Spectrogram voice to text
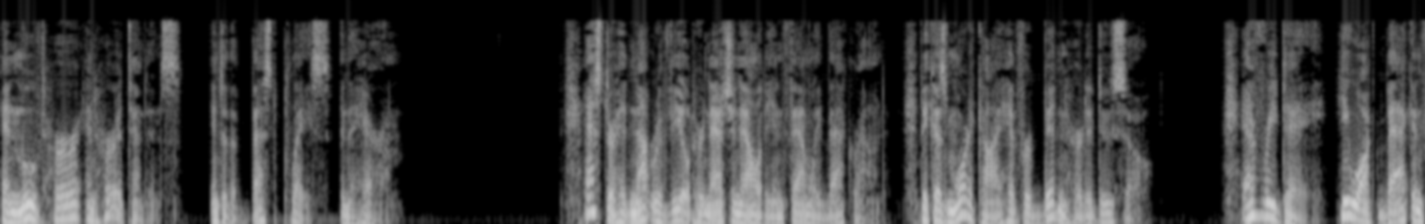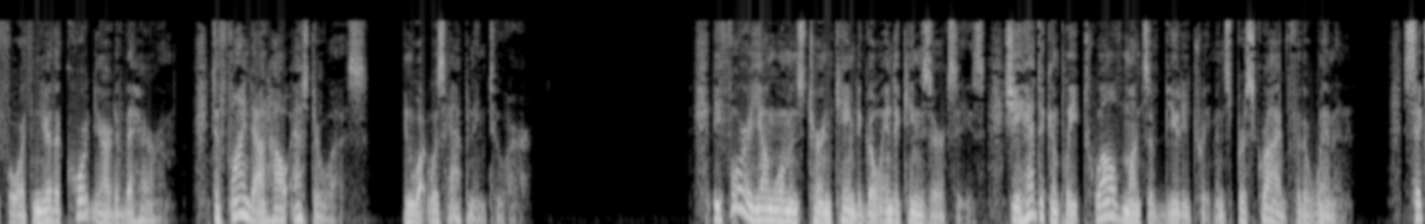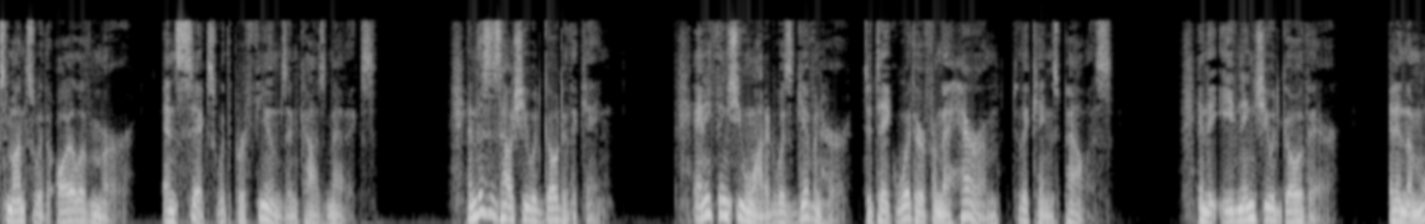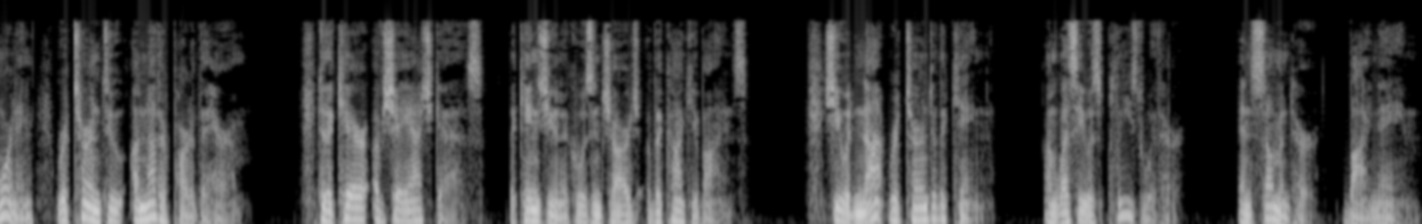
and moved her and her attendants into the best place in the harem. Esther had not revealed her nationality and family background because mordecai had forbidden her to do so. Every day he walked back and forth near the courtyard of the harem to find out how esther was and what was happening to her before a young woman's turn came to go into king xerxes she had to complete 12 months of beauty treatments prescribed for the women 6 months with oil of myrrh and 6 with perfumes and cosmetics. And this is how she would go to the king. Anything she wanted was given her to take with her from the harem to the king's palace. In the evening she would go there and in the morning return to another part of the harem to the care of shaashgaz the king's eunuch who was in charge of the concubines she would not return to the king unless he was pleased with her and summoned her by name.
